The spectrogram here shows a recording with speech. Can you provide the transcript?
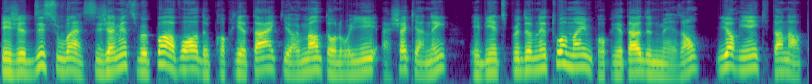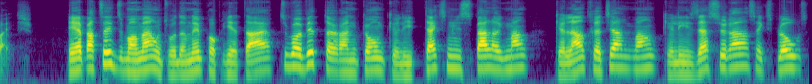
Et je dis souvent, si jamais tu ne veux pas avoir de propriétaire qui augmente ton loyer à chaque année, eh bien, tu peux devenir toi-même propriétaire d'une maison. Il n'y a rien qui t'en empêche. Et à partir du moment où tu vas devenir propriétaire, tu vas vite te rendre compte que les taxes municipales augmentent, que l'entretien augmente, que les assurances explosent.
